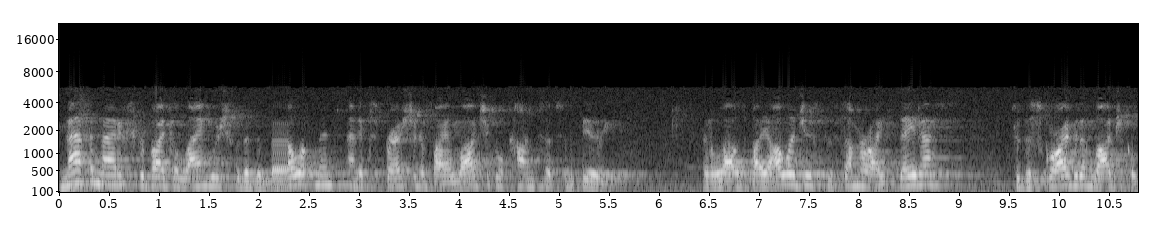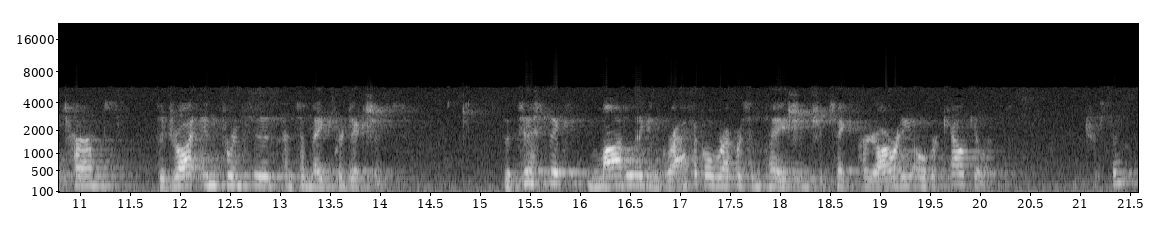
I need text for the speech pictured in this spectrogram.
Mathematics provides a language for the development and expression of biological concepts and theories. It allows biologists to summarize data, to describe it in logical terms, to draw inferences, and to make predictions. Statistics, modeling, and graphical representation should take priority over calculus. Interesting.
